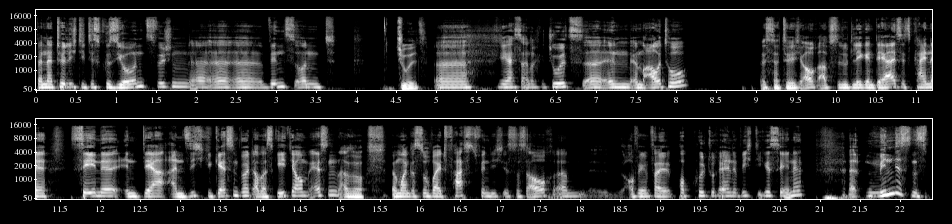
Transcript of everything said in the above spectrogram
Dann natürlich die Diskussion zwischen äh, äh, äh Vince und Jules. Äh, wie heißt der andere? Jules äh, im, im Auto. Ist natürlich auch absolut legendär. Ist jetzt keine Szene, in der an sich gegessen wird, aber es geht ja um Essen. Also wenn man das so weit fasst, finde ich, ist das auch ähm, auf jeden Fall popkulturell eine wichtige Szene. Äh, mindestens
